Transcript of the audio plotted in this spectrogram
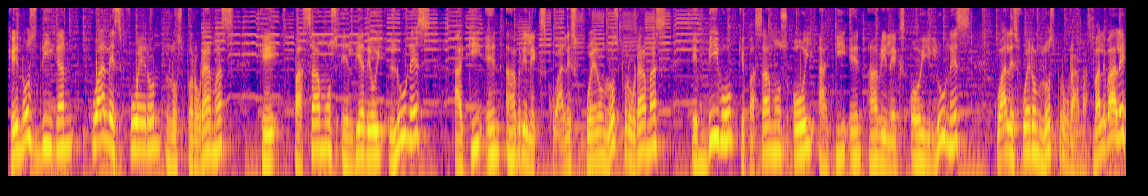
que nos digan cuáles fueron los programas que pasamos el día de hoy lunes aquí en Abrilex. ¿Cuáles fueron los programas en vivo que pasamos hoy aquí en Abrilex? Hoy lunes, ¿cuáles fueron los programas? Vale, vale.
